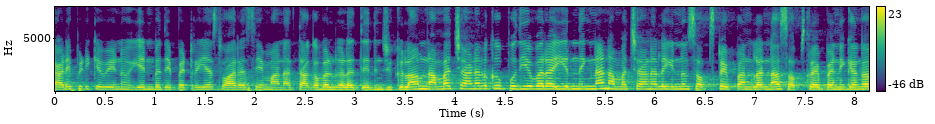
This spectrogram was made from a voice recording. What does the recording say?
கடைபிடிக்க வேணும் என்பதை பற்றிய சுவாரஸ்யமான தகவல்களை தெரிஞ்சுக்கலாம். நம்ம சேனலுக்கு புதியவராக இருந்தீங்கன்னா நம்ம சேனலை இன்னும் சப்ஸ்கிரைப் பண்ணலன்னா சப்ஸ்கிரைப் பண்ணிக்கோங்க.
